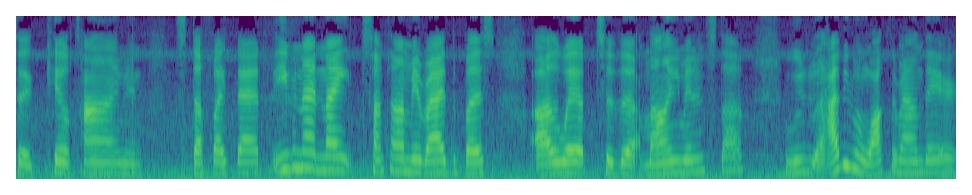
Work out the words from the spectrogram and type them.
to kill time and stuff like that. Even at night, sometimes I may ride the bus all the way up to the monument and stuff. We, I've even walked around there,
